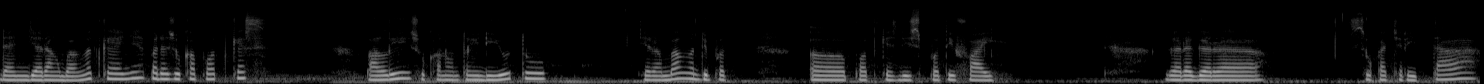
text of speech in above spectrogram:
dan jarang banget kayaknya pada suka podcast. Paling suka nontonnya di YouTube. Jarang banget di pod, uh, podcast di Spotify. Gara-gara suka cerita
